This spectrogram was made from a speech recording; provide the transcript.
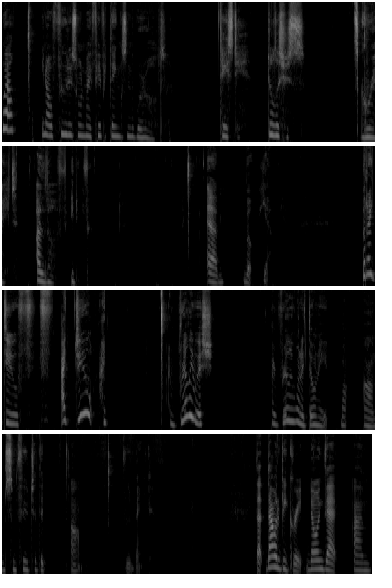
Well, you know, food is one of my favorite things in the world. Tasty, delicious. It's great. I love eating food. Um, well, yeah, yeah. But I do, f- f- I do, I, I really wish, I really want to donate um some food to the um food bank. That that would be great, knowing that I'm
